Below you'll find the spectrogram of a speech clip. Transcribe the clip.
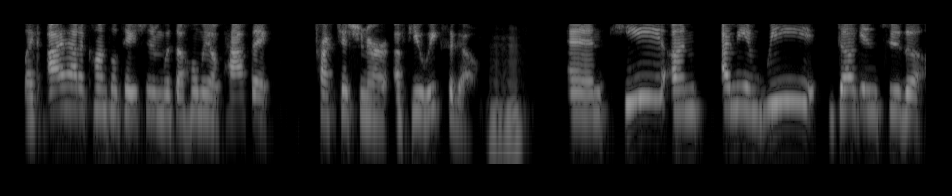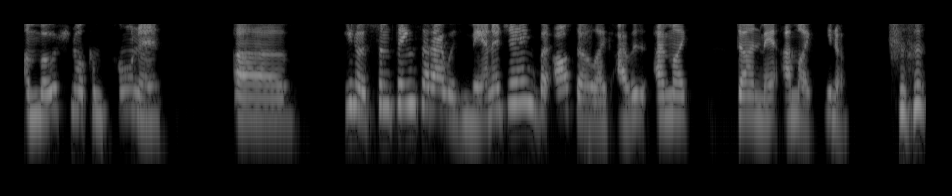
Like I had a consultation with a homeopathic practitioner a few weeks ago. Mm-hmm. And he, un- I mean, we dug into the emotional component of, you know, some things that I was managing, but also like I was, I'm like done, man. I'm like, you know,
